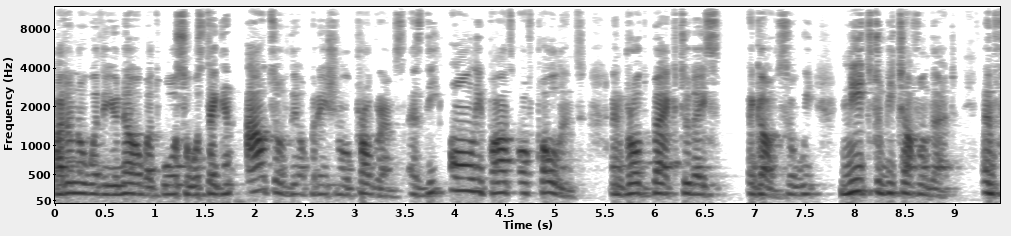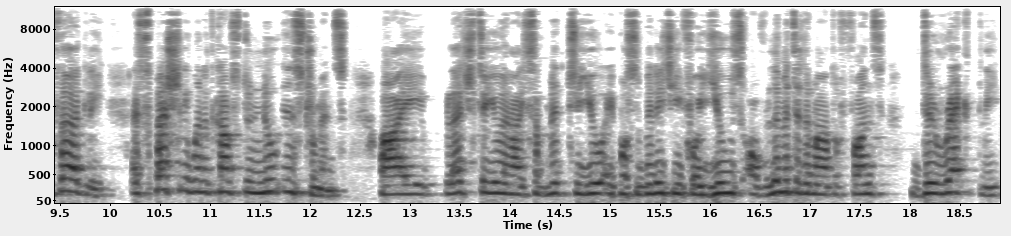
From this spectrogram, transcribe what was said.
I don't know whether you know, but Warsaw was taken out of the operational programs as the only part of Poland and brought back two days ago. So we need to be tough on that. And thirdly, especially when it comes to new instruments, I pledge to you and I submit to you a possibility for use of limited amount of funds directly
